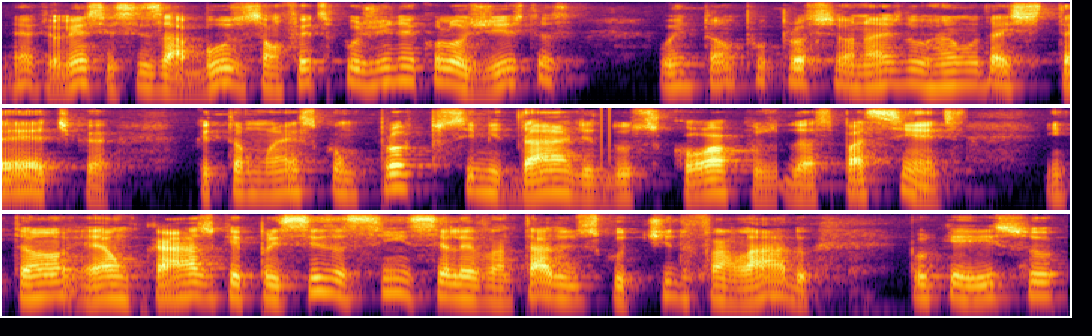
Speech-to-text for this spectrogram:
né, violência, esses abusos são feitos por ginecologistas ou então por profissionais do ramo da estética, que estão mais com proximidade dos corpos das pacientes. Então é um caso que precisa sim ser levantado, discutido, falado, porque isso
